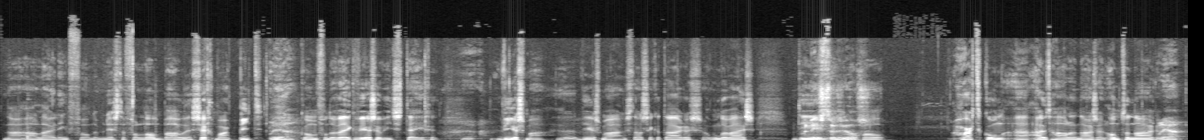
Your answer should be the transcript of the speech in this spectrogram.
Naar aanleiding van de minister van Landbouw, hè, zeg maar Piet, ja. kwam van de week weer zoiets tegen. Ja. Wiersma, hè, Wiersma, staatssecretaris onderwijs, die Minister zelfs. nogal hard kon uh, uithalen naar zijn ambtenaren. Ja.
